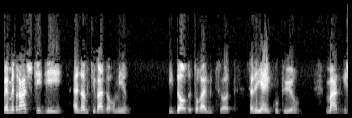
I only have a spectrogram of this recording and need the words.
Mais Midrash qui dit, un homme qui va dormir, il dort de Torah et Mitzvot, c'est-à-dire il y a une coupure. il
